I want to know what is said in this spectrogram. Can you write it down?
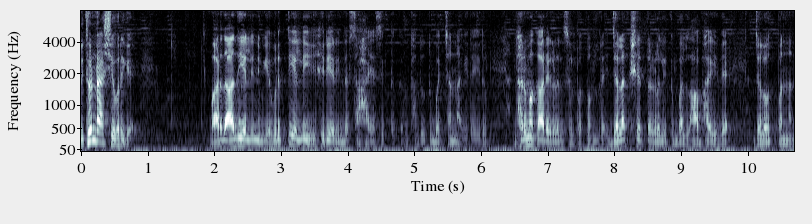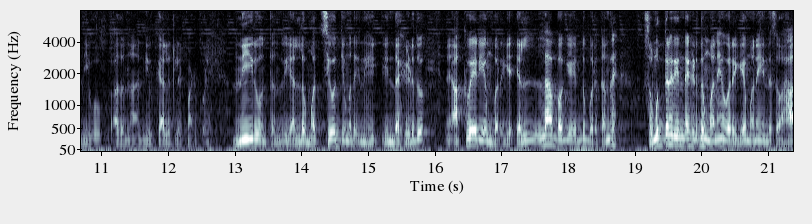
ಮಿಥುನ್ ರಾಶಿಯವರಿಗೆ ವಾರದ ಆದಿಯಲ್ಲಿ ನಿಮಗೆ ವೃತ್ತಿಯಲ್ಲಿ ಹಿರಿಯರಿಂದ ಸಹಾಯ ಸಿಗ್ತಕ್ಕಂಥದ್ದು ತುಂಬ ಚೆನ್ನಾಗಿದೆ ಇದು. ಧರ್ಮ ಕಾರ್ಯಗಳಲ್ಲಿ ಸ್ವಲ್ಪ ತೊಂದರೆ, ಜಲಕ್ಷೇತ್ರಗಳಲ್ಲಿ ತುಂಬ ಲಾಭ ಇದೆ. ಜಲೋತ್ಪನ್ನ ನೀವು ಅದನ್ನು ನೀವು ಕ್ಯಾಲ್ಕುಲೇಟ್ ಮಾಡ್ಕೊಳ್ಳಿ. ನೀರು ಅಂತಂದರೆ ಎಲ್ಲ ಮತ್ಸ್ಯೋದ್ಯಮದ ಇಂದ ಹಿಡಿದು ಅಕ್ವೇರಿಯಂವರೆಗೆ ಎಲ್ಲ ಬಗೆಯದ್ದು ಬರುತ್ತೆ. ಅಂದರೆ ಸಮುದ್ರದಿಂದ ಹಿಡಿದು ಮನೆಯವರೆಗೆ ಮನೆಯಿಂದ ಸಹ ಆ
